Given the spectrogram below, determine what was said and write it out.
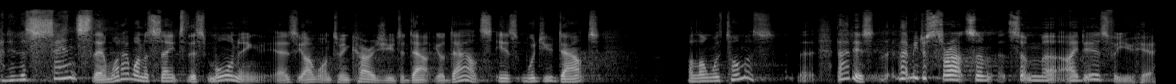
And in a sense, then, what I want to say to this morning, as I want to encourage you to doubt your doubts, is would you doubt along with Thomas? That is, let me just throw out some, some uh, ideas for you here.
